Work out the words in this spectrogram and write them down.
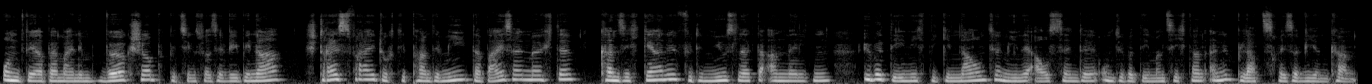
Und wer bei meinem Workshop bzw. Webinar stressfrei durch die Pandemie dabei sein möchte, kann sich gerne für den Newsletter anmelden, über den ich die genauen Termine aussende und über den man sich dann einen Platz reservieren kann.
